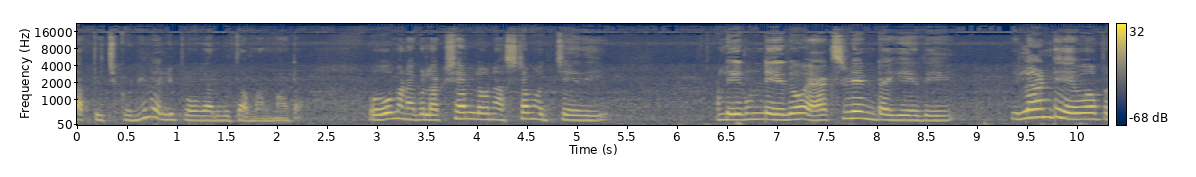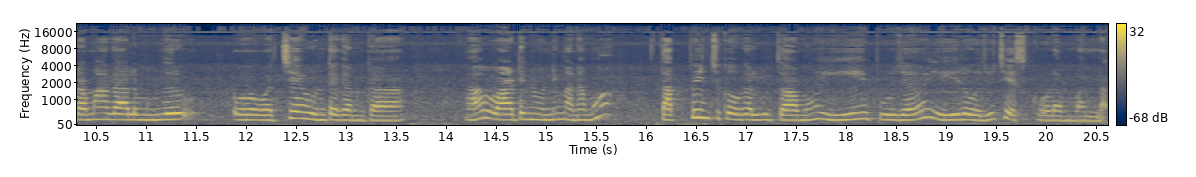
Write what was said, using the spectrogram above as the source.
తప్పించుకుని వెళ్ళిపోగలుగుతాం అన్నమాట ఓ మనకు లక్షల్లో నష్టం వచ్చేది. లేకుంటే ఏదో యాక్సిడెంట్ అయ్యేది. ఇలాంటి ఏవో ప్రమాదాలు ముందు వచ్చేవి ఉంటే కనుక వాటి నుండి మనము తప్పించుకోగలుగుతాము ఈ పూజ ఈరోజు చేసుకోవడం వల్ల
